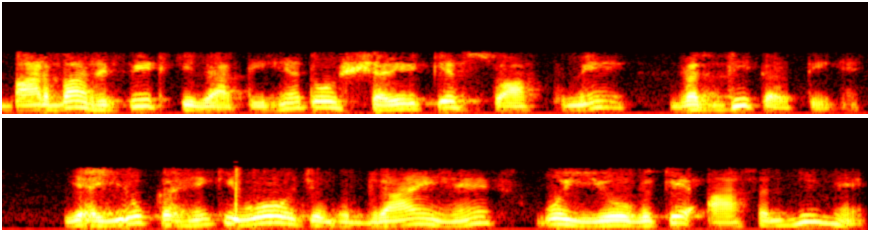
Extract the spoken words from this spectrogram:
बार बार रिपीट की जाती हैं तो शरीर के स्वास्थ्य में वृद्धि करती हैं। या यूँ कहें कि वो जो मुद्राएँ हैं, वो योग के आसन ही हैं।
